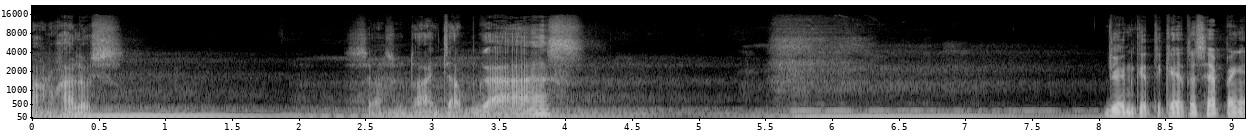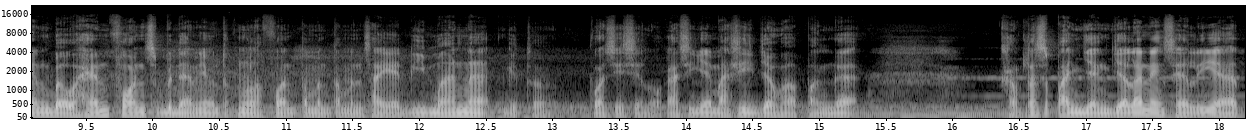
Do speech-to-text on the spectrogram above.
Makhluk halus. Saya langsung tancap gas dan ketika itu saya pengen bawa handphone sebenarnya untuk nelfon teman-teman saya di mana gitu posisi lokasinya masih jauh apa enggak. Karena sepanjang jalan yang saya lihat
